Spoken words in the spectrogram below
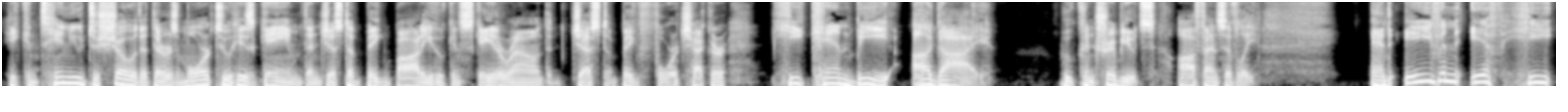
He continued to show that there is more to his game than just a big body who can skate around and just a big forechecker. He can be a guy who contributes offensively. And even if he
